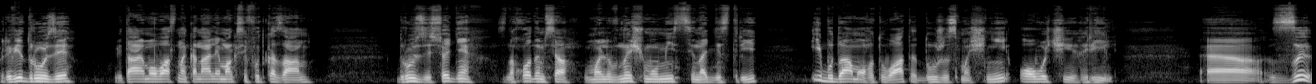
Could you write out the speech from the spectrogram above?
Привіт, друзі! Вітаємо вас на каналі Maxi Food Казан. Друзі, сьогодні знаходимося в мальовничому місці на Дністрі і будемо готувати дуже смачні овочі гріль. Е, з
